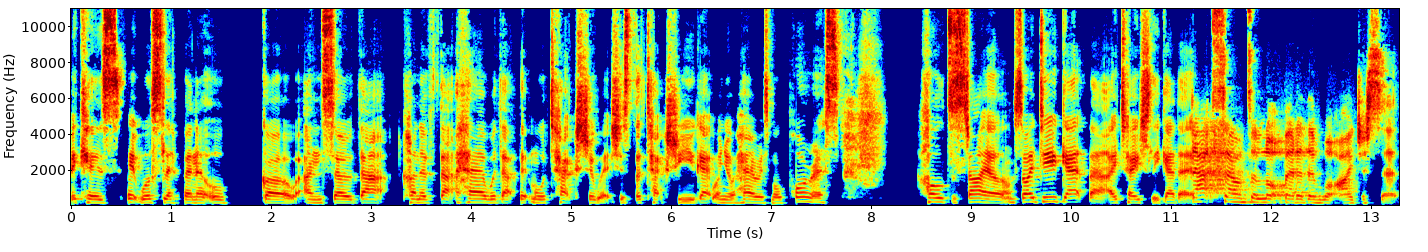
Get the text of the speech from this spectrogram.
because it will slip and it'll go. And so that kind of that hair with that bit more texture which is the texture you get when your hair is more porous holds a style. So i do get that. I totally get it. That sounds a lot better than what i just said.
